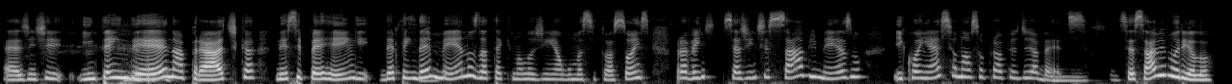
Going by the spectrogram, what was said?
é, a gente entender na prática, nesse perrengue, depender menos da tecnologia em algumas situações, para ver se a gente sabe mesmo e conhece o nosso próprio diabetes. Isso. Você sabe, Murilo?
